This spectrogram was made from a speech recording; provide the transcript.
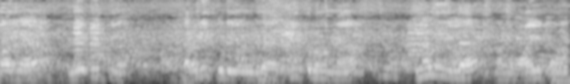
பாருங்க ஏபிடி கரடிக்குடிங்கிற டீத்தூள் நம்ம குமுளியில் நம்ம வாங்கிட்டோம்.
